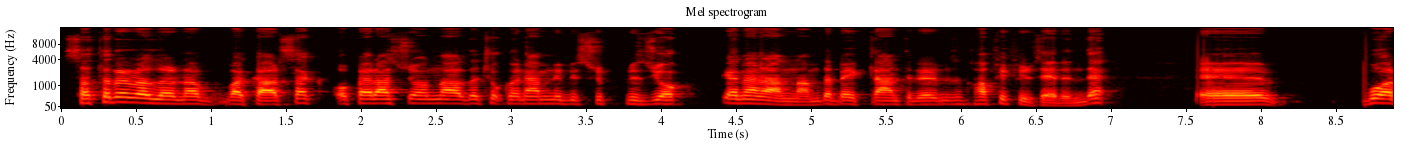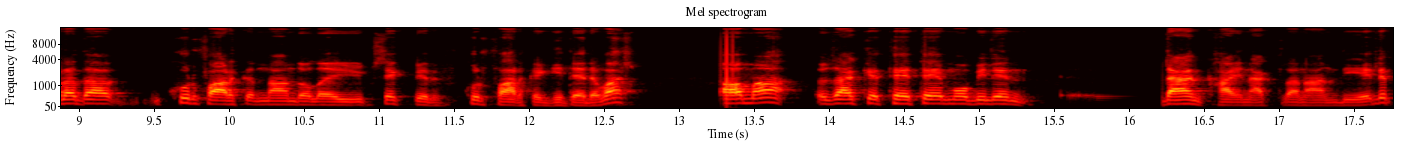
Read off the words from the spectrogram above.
Satır aralarına bakarsak operasyonlarda çok önemli bir sürpriz yok. Genel anlamda beklentilerimizin hafif üzerinde. E, bu arada kur farkından dolayı yüksek bir kur farkı gideri var. Ama özellikle TT Mobil'in den kaynaklanan diyelim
